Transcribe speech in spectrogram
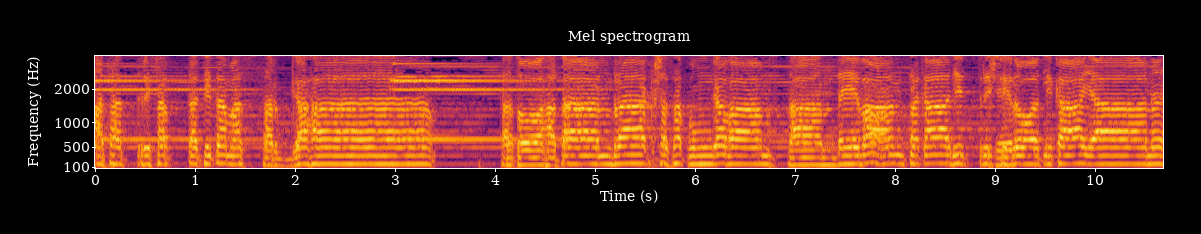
अथ त्रिसप्ततितमः सर्गः। ततो हतान् राक्षसपुङ्गवांस्तान् देवान्तकादित्रिशिरोतिकायान्।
